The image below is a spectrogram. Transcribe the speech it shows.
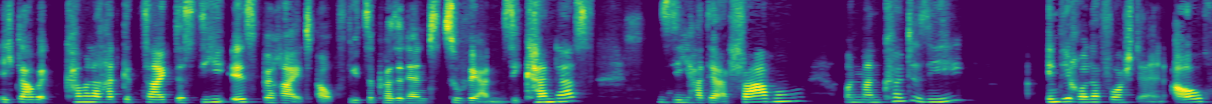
ich glaube, Kamala hat gezeigt, dass sie ist bereit, auch Vizepräsident zu werden. Sie kann das, sie hat der Erfahrung und man könnte sie in die Rolle vorstellen, auch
